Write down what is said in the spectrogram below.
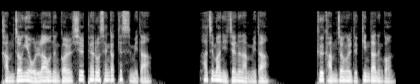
감정이 올라오는 걸 실패로 생각했습니다. 하지만 이제는 압니다. 그 감정을 느낀다는 건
